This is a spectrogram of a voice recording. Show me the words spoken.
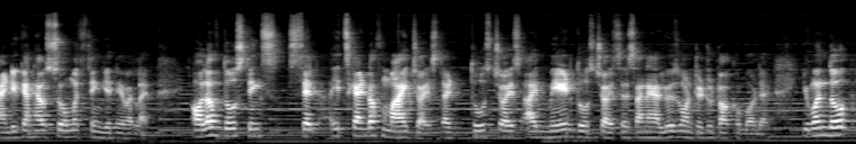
and you can have so much thing in your life. All of those things said it's kind of my choice that those choice i made those choices and i always wanted to talk about that. Even though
